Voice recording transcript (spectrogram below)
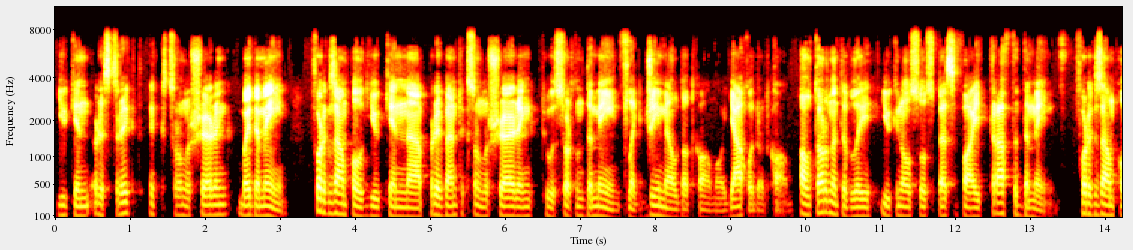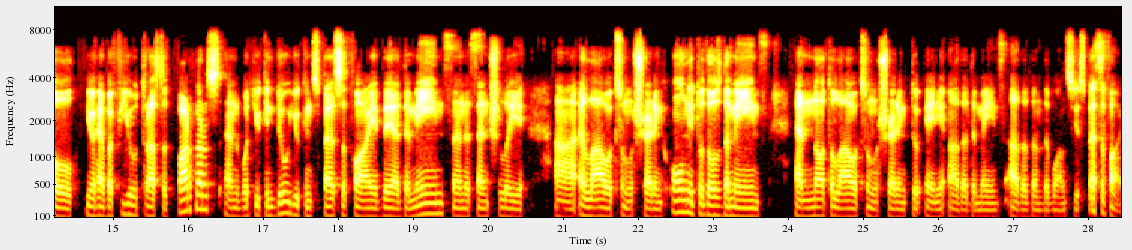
you can restrict external sharing by domain. For example, you can uh, prevent external sharing to certain domains like gmail.com or yahoo.com. Alternatively, you can also specify trusted domains. For example, you have a few trusted partners, and what you can do, you can specify their domains and essentially uh, allow external sharing only to those domains and not allow external sharing to any other domains other than the ones you specify.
